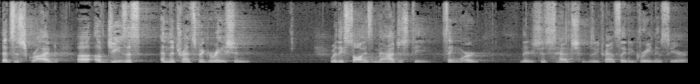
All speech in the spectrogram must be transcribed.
that's described uh, of Jesus and the transfiguration, where they saw his majesty. Same word. There's just had to be translated greatness here.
